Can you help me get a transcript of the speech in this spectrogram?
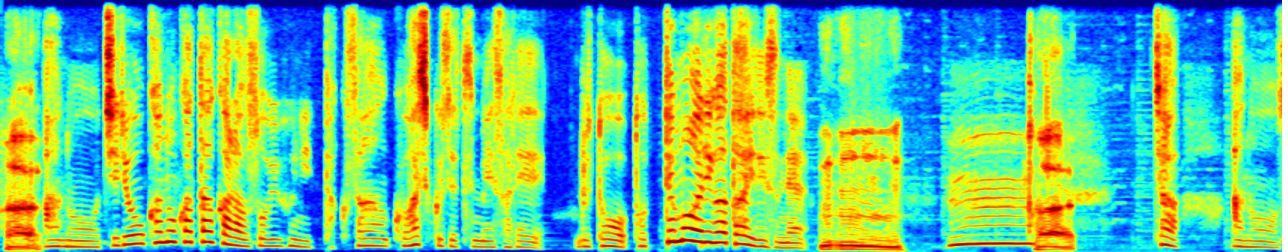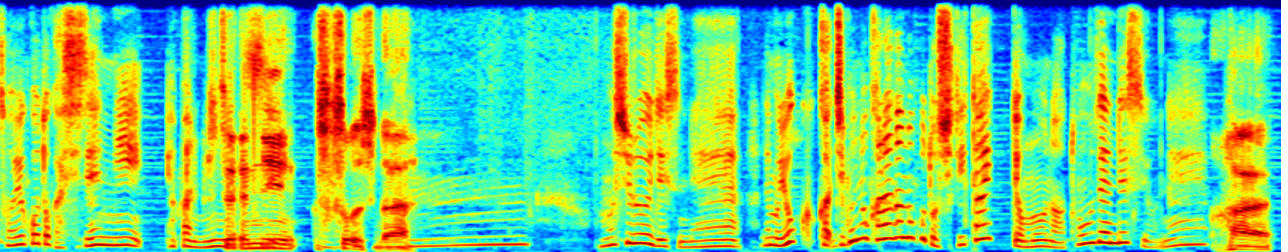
はい、あの治療家の方からそういうふうにたくさん詳しく説明されるととってもありがたいですね。うん。うん。はい、じゃああのそういうことが自然にやっぱり身につ自然にそうですね。面白いですね。でもよくか自分の体のことを知りたいって思うのは当然ですよね。はい。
